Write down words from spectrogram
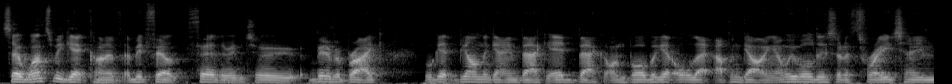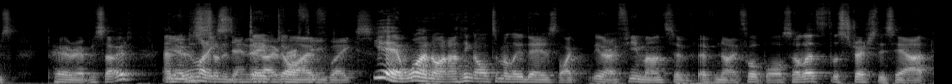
So once we get kind of a bit fur- further into a bit of a break, we'll get beyond the game back, Ed back on board. We get all that up and going, and we will do sort of three teams per episode, and yeah, then just sort of deep dive. weeks. Yeah, why not? I think ultimately there's like you know a few months of, of no football, so let's, let's stretch this out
